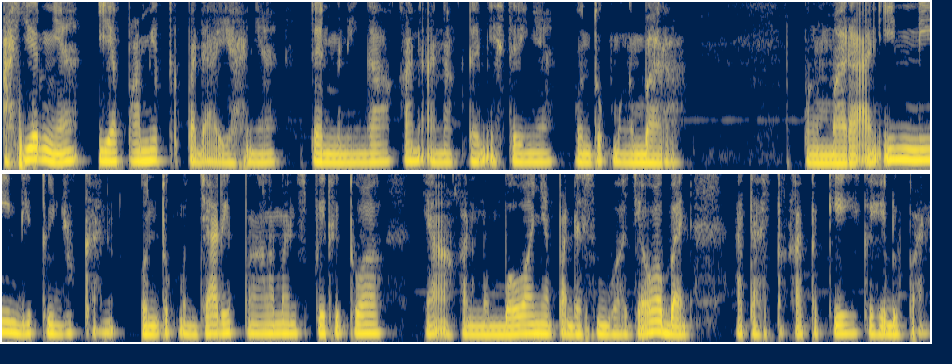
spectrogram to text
Akhirnya, ia pamit kepada ayahnya dan meninggalkan anak dan istrinya untuk mengembara. Pengembaraan ini ditujukan untuk mencari pengalaman spiritual yang akan membawanya pada sebuah jawaban atas teka-teki kehidupan.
